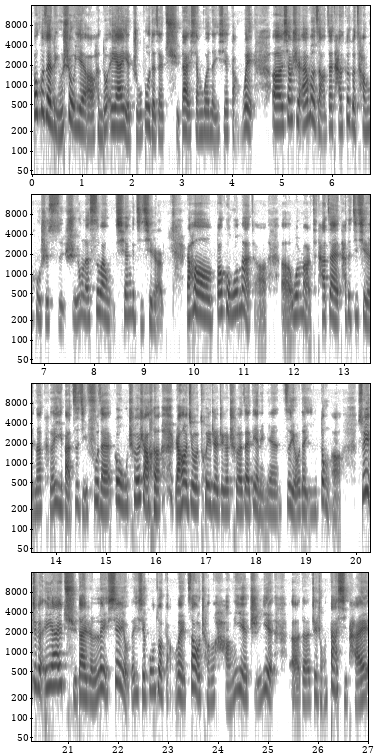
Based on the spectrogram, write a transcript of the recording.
包括在零售业啊，很多 AI 也逐步的在取代相关的一些岗位。呃，像是 Amazon 在它各个仓库是使使用了四万五千个机器人，然后包括 Walmart 啊，呃，Walmart 它在它的机器人呢，可以把自己附在购物车上，然后就推着这个车在店里面自由的移动啊。所以这个 AI 取代人类现有的一些工作岗位，造成行业职业呃的这种大洗牌。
